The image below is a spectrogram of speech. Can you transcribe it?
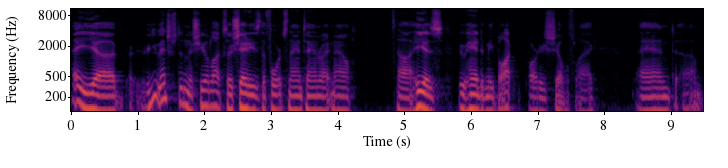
"Hey, uh, are you interested in the shield lock?" So Shady's the Fort Nantan right now. Uh, he is who handed me Block Party's shovel flag, and um,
